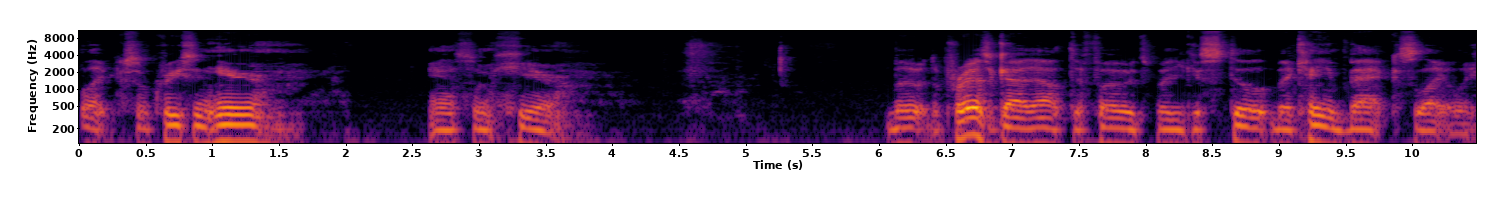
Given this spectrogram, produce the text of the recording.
like some creasing here and some here. But the press got out the folds, but you can still, it came back slightly.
